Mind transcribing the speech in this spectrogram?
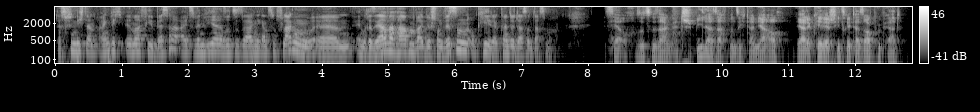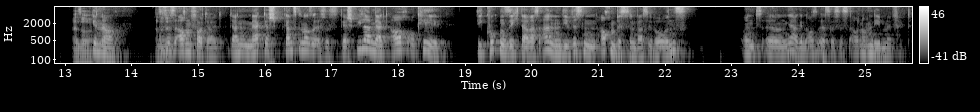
das finde ich dann eigentlich immer viel besser, als wenn wir sozusagen die ganzen Flaggen ähm, in Reserve haben, weil wir schon wissen, okay, der könnte das und das machen. Ist ja auch sozusagen, als Spieler sagt man sich dann ja auch, ja, okay, der Schiedsrichter ist auch prepared. Also, genau. Also das ist auch ein Vorteil. Dann merkt der, ganz genau so ist es. Der Spieler merkt auch, okay, die gucken sich da was an, die wissen auch ein bisschen was über uns. Und ähm, ja, genauso ist es. Es ist auch noch ein Nebeneffekt.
